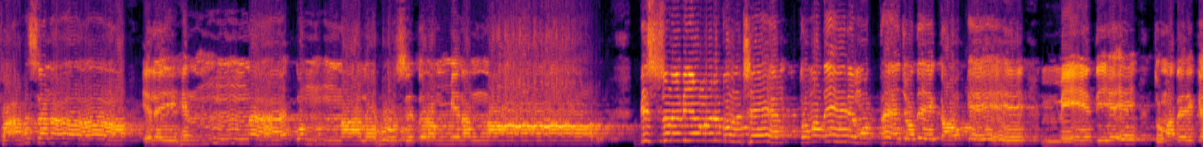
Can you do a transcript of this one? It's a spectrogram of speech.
ফাহসানা ইলাইহিন্না কুন্না লাহু সিতরাম মিনান বিশ্বনবী আমার বলছেন, তোমাদের মধ্যে যদি কাউকে মেয়ে দিয়ে, তোমাদেরকে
